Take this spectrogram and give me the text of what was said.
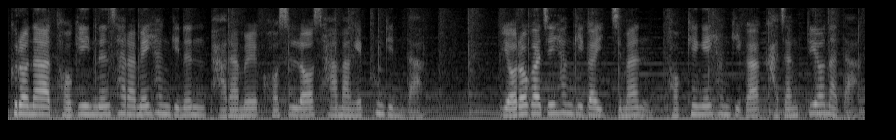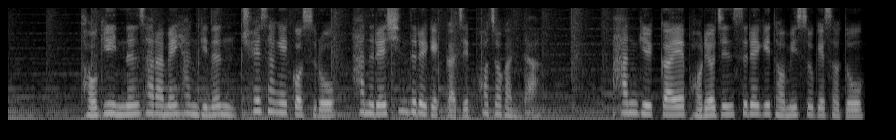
그러나 덕이 있는 사람의 향기는 바람을 거슬러 사망에 풍긴다. 여러 가지 향기가 있지만 덕행의 향기가 가장 뛰어나다. 덕이 있는 사람의 향기는 최상의 것으로 하늘의 신들에게까지 퍼져간다. 한 길가에 버려진 쓰레기 더미 속에서도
